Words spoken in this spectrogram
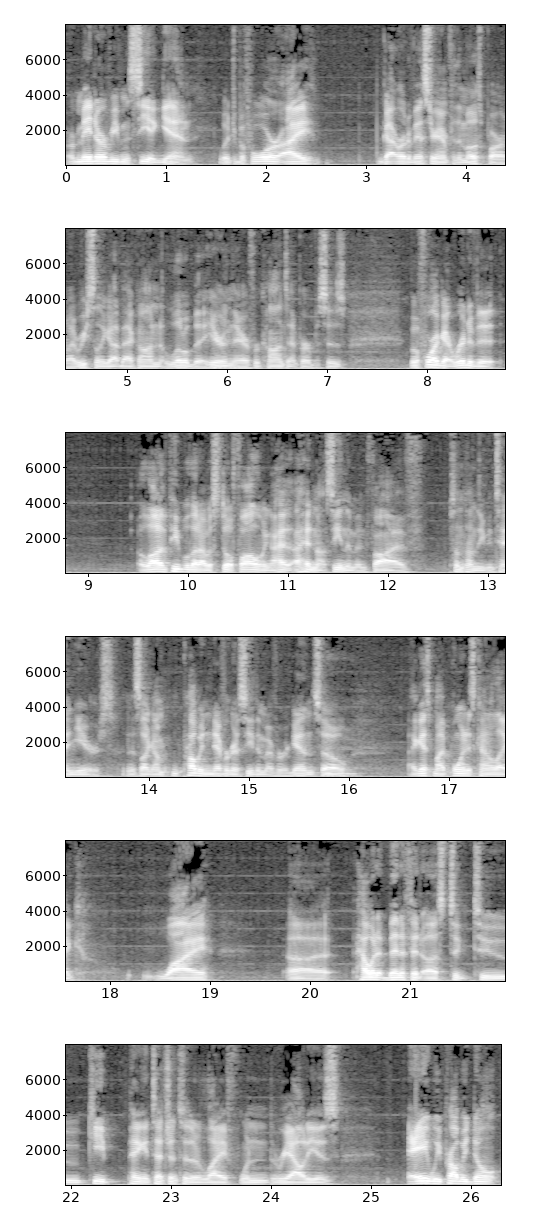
or may never even see again, which before I got rid of Instagram for the most part, I recently got back on a little bit here mm-hmm. and there for content purposes. Before I got rid of it, a lot of the people that I was still following, I had, I had not seen them in five, sometimes even ten years, and it's like I'm probably never going to see them ever again. So, mm-hmm. I guess my point is kind of like why. Uh, how would it benefit us to to keep paying attention to their life when the reality is, a we probably don't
